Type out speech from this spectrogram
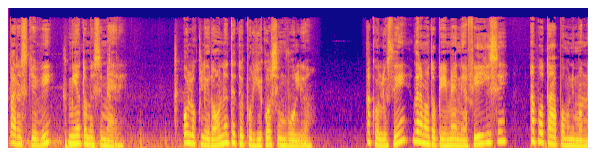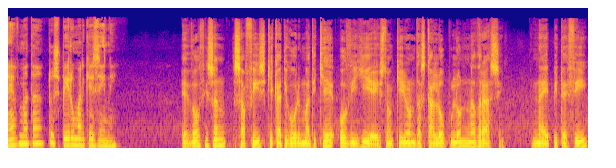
Παρασκευή, μία το μεσημέρι. Ολοκληρώνεται το Υπουργικό Συμβούλιο. Ακολουθεί δραματοποιημένη αφήγηση από τα απομνημονεύματα του Σπύρου Μαρκεζίνη εδόθησαν σαφείς και κατηγορηματικέ οδηγίες εις τον κύριον Δασκαλόπουλον να δράσει, να επιτεθεί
